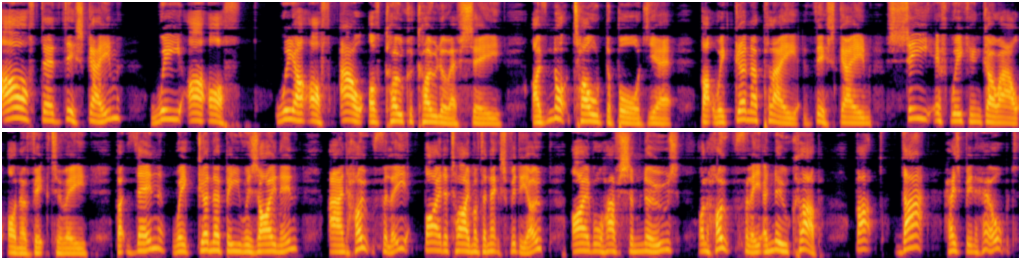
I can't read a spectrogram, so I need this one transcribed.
after this game, we are off. We are off out of Coca Cola FC. I've not told the board yet, but we're gonna play this game, see if we can go out on a victory. But then we're gonna be resigning, and hopefully by the time of the next video, I will have some news on hopefully a new club. But that has been helped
